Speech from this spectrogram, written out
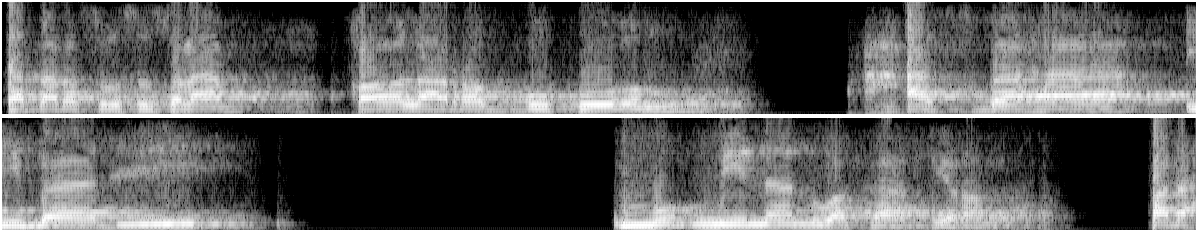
Kata Rasulullah SAW qala rabbukum asbaha ibadi mu'minan wa kafiran. Pada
